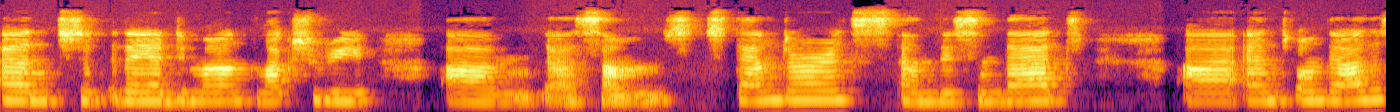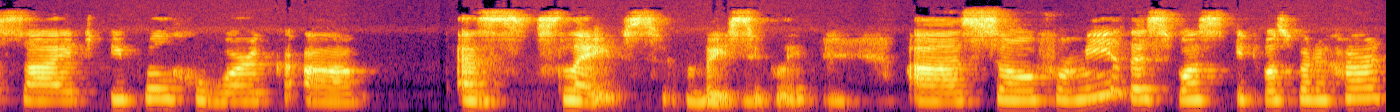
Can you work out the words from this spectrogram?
and they demand luxury um, uh, some standards and this and that. Uh, and on the other side people who work uh, as slaves basically mm-hmm. uh, so for me this was it was very hard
